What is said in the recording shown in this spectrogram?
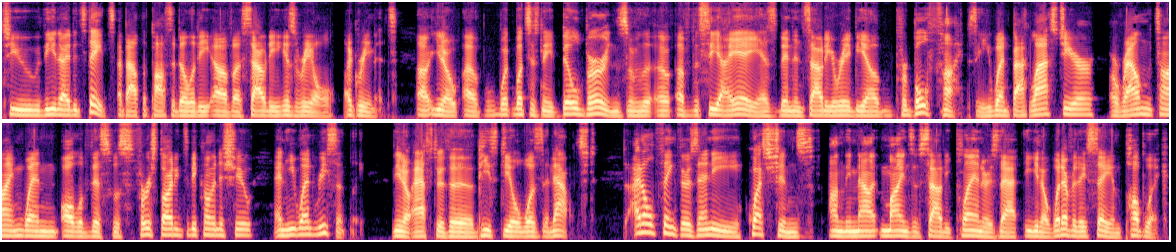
to the United States about the possibility of a Saudi-Israel agreement. Uh, you know, uh, what, what's his name? Bill Burns of the of the CIA has been in Saudi Arabia for both times. He went back last year around the time when all of this was first starting to become an issue, and he went recently you know, after the peace deal was announced. I don't think there's any questions on the minds of Saudi planners that, you know, whatever they say in public,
